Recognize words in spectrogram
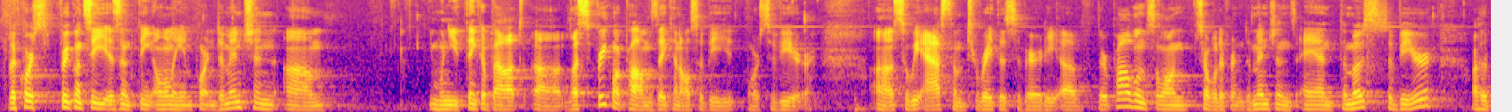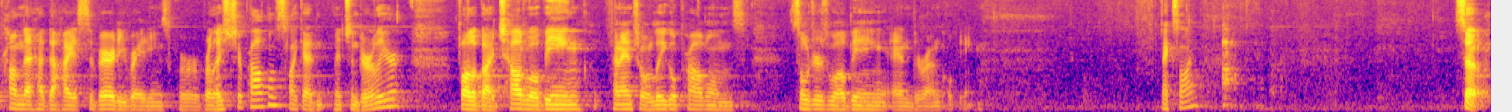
But of course, frequency isn't the only important dimension. Um, when you think about uh, less frequent problems, they can also be more severe. Uh, so we asked them to rate the severity of their problems along several different dimensions, and the most severe are the problem that had the highest severity ratings were relationship problems, like I mentioned earlier, followed by child well-being, financial or legal problems, soldiers' well-being, and their own well-being. Next slide. So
